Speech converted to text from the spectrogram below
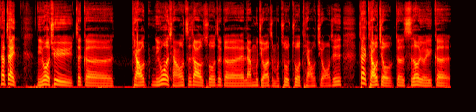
那在你如果去这个。调，你如果想要知道说这个兰姆酒要怎么做做调酒，其实，在调酒的时候有一个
